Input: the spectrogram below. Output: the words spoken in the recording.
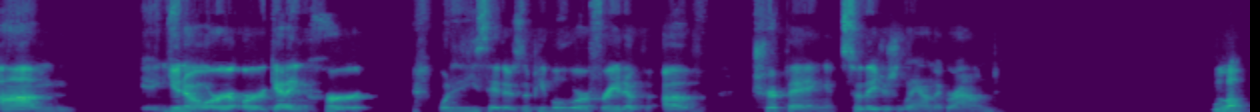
um, you know, or or getting hurt. What did he say? There's the people who are afraid of of tripping, so they just lay on the ground." Love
